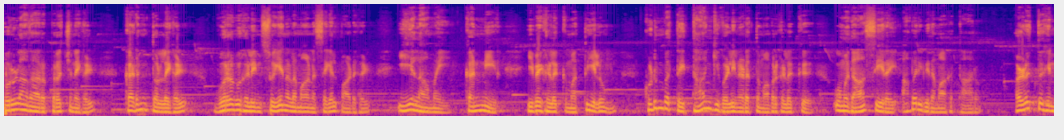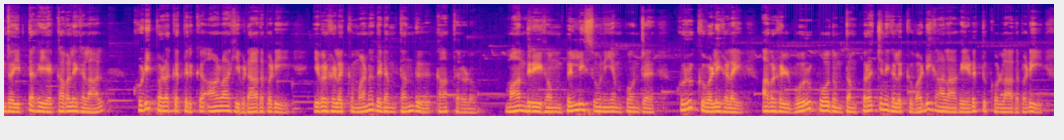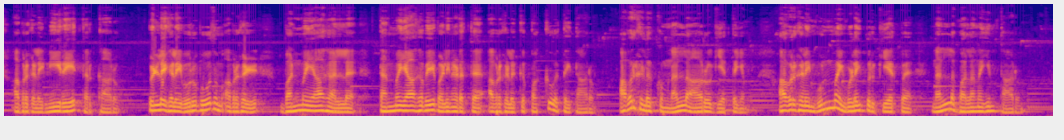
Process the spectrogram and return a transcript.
பொருளாதார பிரச்சனைகள் கடன் தொல்லைகள் உறவுகளின் சுயநலமான செயல்பாடுகள் இயலாமை கண்ணீர் இவைகளுக்கு மத்தியிலும் குடும்பத்தை தாங்கி வழிநடத்தும் அவர்களுக்கு உமது ஆசீரை அபரிவிதமாக தாரும். அழுத்துகின்ற இத்தகைய கவலைகளால் குடிப்பழக்கத்திற்கு ஆளாகி விடாதபடி இவர்களுக்கு மனதிடம் தந்து காத்தருளும். மாந்திரீகம் பில்லி சூனியம் போன்ற குறுக்கு வழிகளை அவர்கள் ஒருபோதும் தம் பிரச்சனைகளுக்கு வடிகாலாக எடுத்துக்கொள்ளாதபடி அவர்களை நீரே தற்காரும். பிள்ளைகளை ஒருபோதும் அவர்கள் வன்மையாக அல்ல தன்மையாகவே வழிநடத்த அவர்களுக்கு பக்குவத்தை தாரும். அவர்களுக்கும் நல்ல ஆரோக்கியத்தையும் அவர்களின் உண்மை உழைப்பிற்கு ஏற்ப நல்ல பலனையும் தாரும்.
